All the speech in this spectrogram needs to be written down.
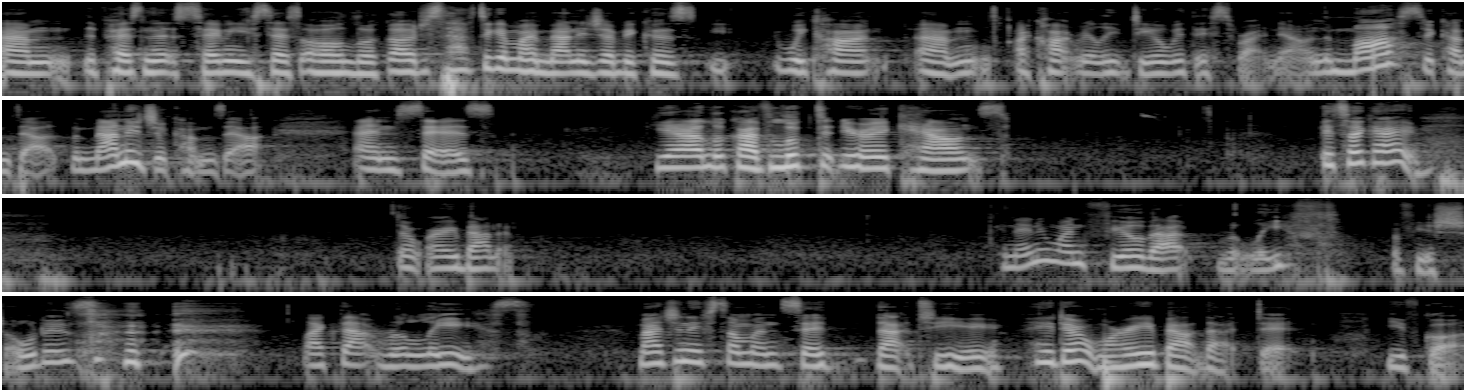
um, the person that's serving you says, "Oh, look, I'll just have to get my manager because we can't, um, I can't really deal with this right now." And the master comes out, the manager comes out, and says, "Yeah, look, I've looked at your accounts. It's okay. Don't worry about it." Can anyone feel that relief of your shoulders? like that release. Imagine if someone said that to you hey, don't worry about that debt you've got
